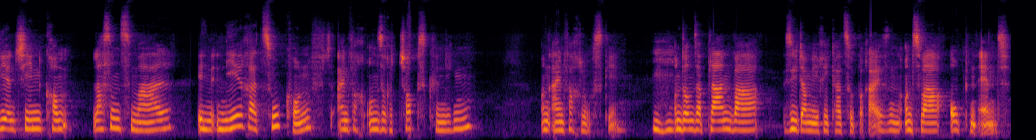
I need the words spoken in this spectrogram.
wir entschieden, komm, lass uns mal in näherer Zukunft einfach unsere Jobs kündigen und einfach losgehen. Mhm. Und unser Plan war, Südamerika zu bereisen, und zwar Open End.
